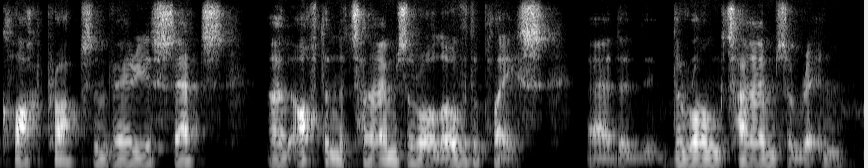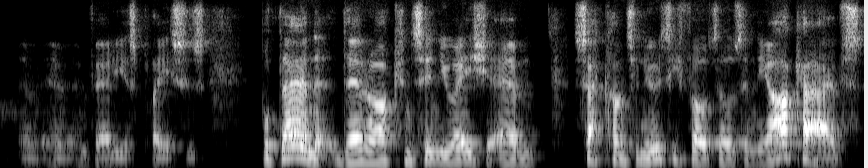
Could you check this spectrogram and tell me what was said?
clock props in various sets, and often the times are all over the place. Uh, the, the wrong times are written in, in various places. But then there are continuation um, set continuity photos in the archives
